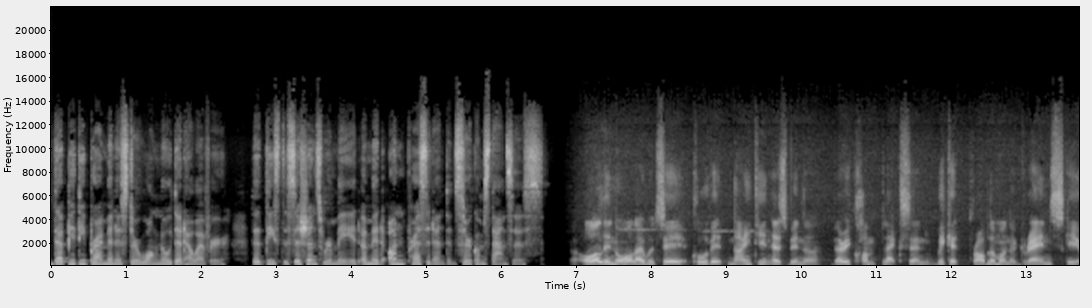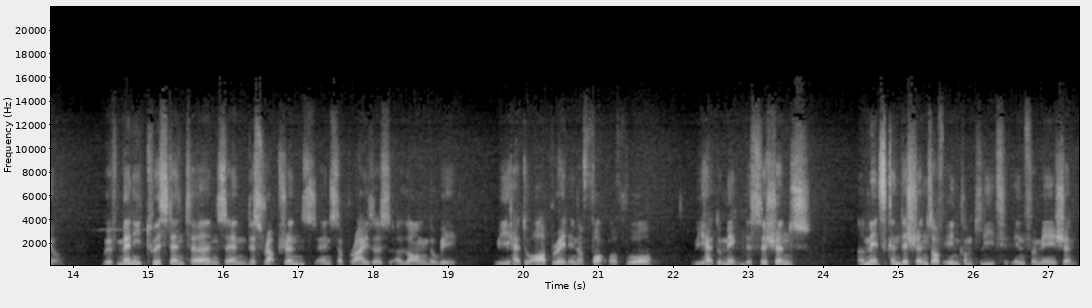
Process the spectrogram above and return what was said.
Deputy Prime Minister Wong noted, however, that these decisions were made amid unprecedented circumstances. All in all, I would say COVID 19 has been a very complex and wicked problem on a grand scale. with many twists and turns and disruptions and surprises along the way. We had to operate in a fog of war. We had to make decisions amidst conditions of incomplete information.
